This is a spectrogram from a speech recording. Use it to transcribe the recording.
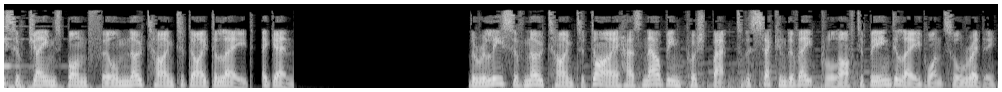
Release of James Bond film No Time to Die delayed, again. The release of No Time to Die has now been pushed back to the 2nd of April after being delayed once already.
